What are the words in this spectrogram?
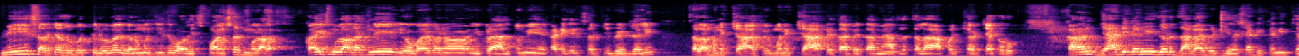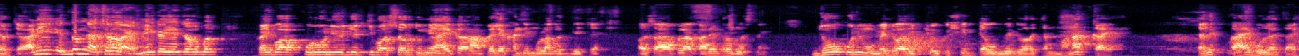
मी सरच्या सोबत फिरलो आहे जन्मती स्पॉन्सर्स मुलाखत काहीच मुलाखत नाही. योगायोगानं इकडे आलो तुम्ही एका ठिकाणी सरची भेट झाली. चला म्हणे चहा पिऊ म्हणे चहा पेता पेता मी आतलं चला आपण चर्चा करू. कारण ज्या ठिकाणी जर जागा भेटली अशा ठिकाणी चर्चा. आणि एकदम नॅचरल आहे. मी काही याच्यासोबत काही बा पूर्वनियोजित की बा सर तुम्ही ऐका आणि आपल्याला एखादी मुलाखत घ्यायची आहे. असा आपला कार्यक्रमच नाही. जो कोणी उमेदवार इच्छुक असेल त्या उमेदवाराच्या मनात काय आहे? त्याला काय बोलायचं आहे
